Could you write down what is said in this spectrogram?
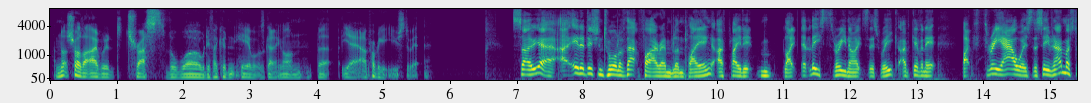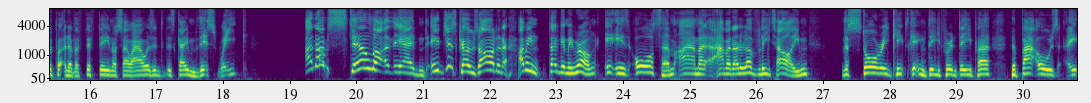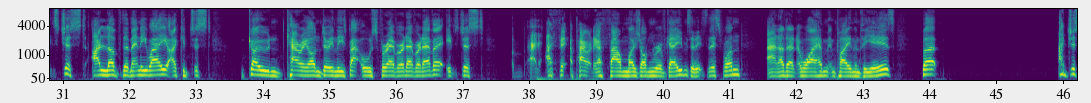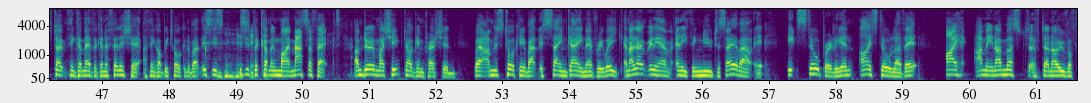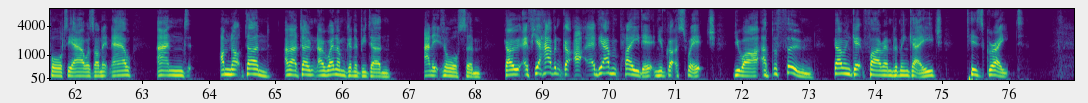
I'm not sure that I would trust the world if I couldn't hear what was going on, but yeah, I'd probably get used to it. So yeah, uh, in addition to all of that Fire Emblem playing, I've played it like at least three nights this week. I've given it like three hours this evening. I must have put another fifteen or so hours into this game this week, and I'm still not at the end. It just goes on, and I mean, don't get me wrong, it is awesome. I am a, having a lovely time. The story keeps getting deeper and deeper. The battles, it's just I love them anyway. I could just go and carry on doing these battles forever and ever and ever. It's just, I, think apparently I found my genre of games and it's this one, and I don't know why I haven't been playing them for years, but I just don't think I'm ever going to finish it. I think I'll be talking about this is this is becoming my Mass Effect. I'm doing my sheepdog impression where I'm just talking about this same game every week, and I don't really have anything new to say about it. It's still brilliant. I still love it. I I mean I must have done over 40 hours on it now and I'm not done and I don't know when I'm going to be done and it's awesome. Go if you haven't got uh, if you haven't played it and you've got a Switch, you are a buffoon. Go and get Fire Emblem Engage. Tis great.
